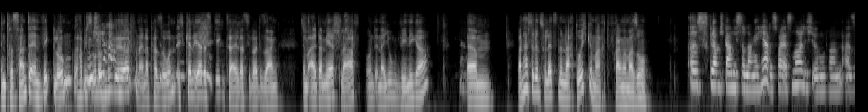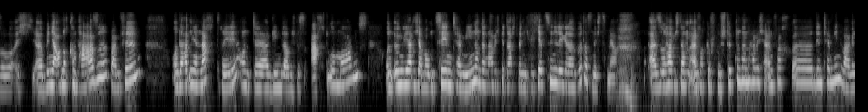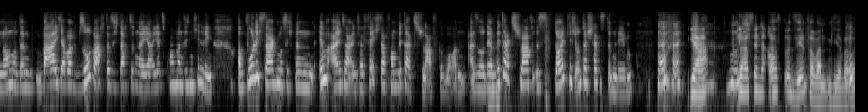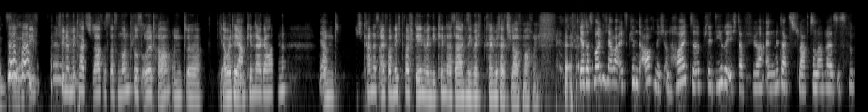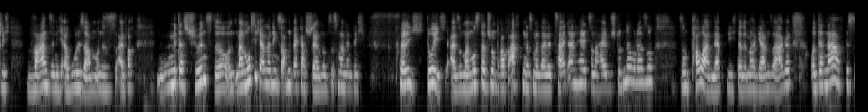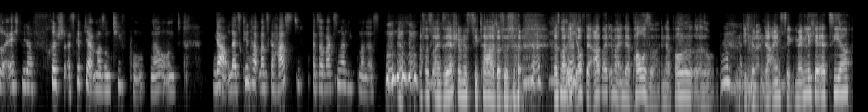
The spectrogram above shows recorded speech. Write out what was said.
Interessante Entwicklung, habe ich so noch ja. nie gehört von einer Person. Ich kenne eher das Gegenteil, dass die Leute sagen, im Alter mehr Schlaf und in der Jugend weniger. Ja. Ähm, wann hast du denn zuletzt eine Nacht durchgemacht? Fragen wir mal so. Das ist, glaube ich, gar nicht so lange her. Das war erst neulich irgendwann. Also ich äh, bin ja auch noch Komparse beim Film und da hatten wir einen Nachtdreh und der ging, glaube ich, bis 8 Uhr morgens. Und irgendwie hatte ich aber um 10 einen Termin und dann habe ich gedacht, wenn ich mich jetzt hinlege, dann wird das nichts mehr. Also habe ich dann einfach gefrühstückt und dann habe ich einfach äh, den Termin wahrgenommen. Und dann war ich aber so wach, dass ich dachte, naja, jetzt braucht man sich nicht hinlegen. Obwohl ich sagen muss, ich bin im Alter ein Verfechter vom Mittagsschlaf geworden. Also der mhm. Mittagsschlaf ist deutlich unterschätzt im Leben. ja, ich hast, finde auch. Hast du einen Seelenverwandten hier bei uns. Ja. Ich, ich finde, Mittagsschlaf ist das Nonplusultra und äh, ich arbeite ja. ja im Kindergarten. Ja. Und ich kann es einfach nicht verstehen, wenn die Kinder sagen, sie möchten keinen Mittagsschlaf machen. Ja, das wollte ich aber als Kind auch nicht. Und heute plädiere ich dafür, einen Mittagsschlaf zu machen, weil es ist wirklich wahnsinnig erholsam und es ist einfach mit das Schönste. Und man muss sich allerdings auch einen Wecker stellen, sonst ist man nämlich völlig durch. Also man muss dann schon darauf achten, dass man seine Zeit einhält, so eine halbe Stunde oder so. So ein Power-Nap, wie ich dann immer gern sage. Und danach bist du echt wieder frisch. Es gibt ja immer so einen Tiefpunkt. Ne? Und ja, und als Kind hat man es gehasst, als Erwachsener liebt man es. Ja, das ist ein sehr schönes Zitat. Das, ist, das mache ich auf der Arbeit immer in der Pause. In der Pause, also ich bin der einzig männliche Erzieher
